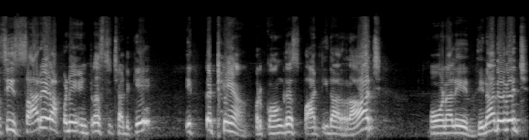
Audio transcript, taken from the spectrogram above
ਅਸੀਂ ਸਾਰੇ ਆਪਣੇ ਇੰਟਰਸਟ ਛੱਡ ਕੇ ਇਕੱਠੇ ਹਾਂ ਔਰ ਕਾਂਗਰਸ ਪਾਰਟੀ ਦਾ ਰਾਜ ਆਉਣ ਵਾਲੇ ਦਿਨਾਂ ਦੇ ਵਿੱਚ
